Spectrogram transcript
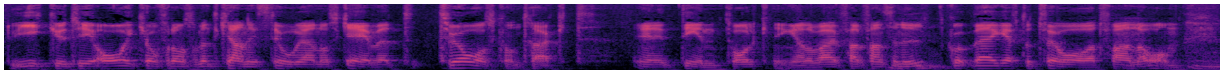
Du gick ju till AIK, för de som inte kan historien, och skrev ett tvåårskontrakt enligt din tolkning. Eller i varje fall fanns en mm. utväg efter två år att förhandla om. Mm.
